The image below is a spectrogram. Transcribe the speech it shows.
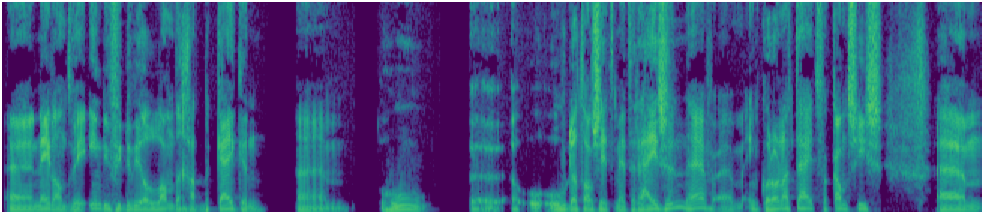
uh, Nederland weer individueel landen gaat bekijken. Um, hoe, uh, hoe dat dan zit met reizen hè, in coronatijd, vakanties. Um,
